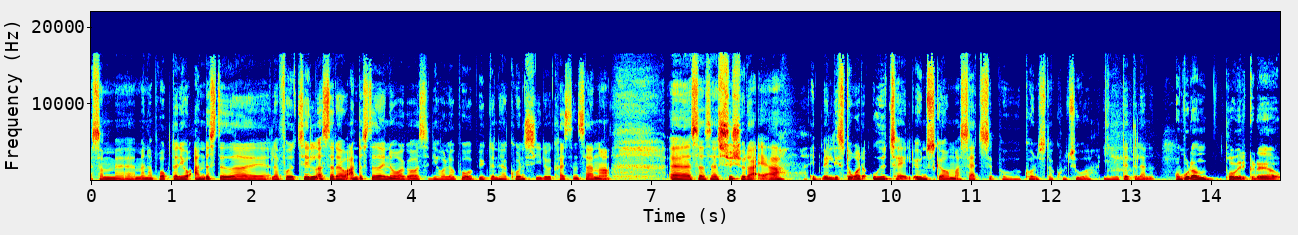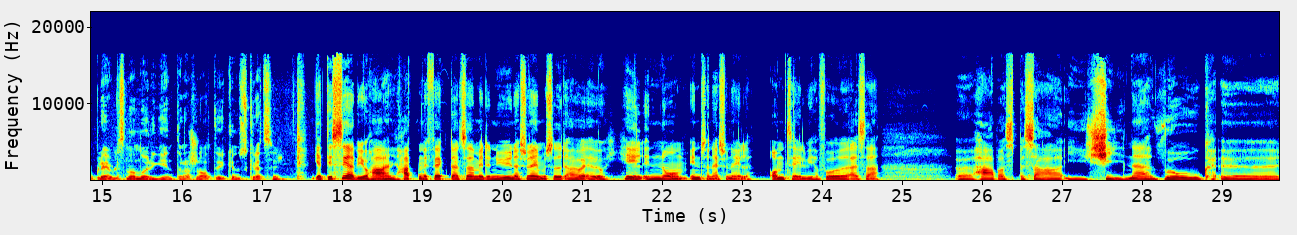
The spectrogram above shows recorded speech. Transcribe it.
som øh, man har brugt, og det er jo andre steder, øh, eller fået til, og så er der jo andre steder i Norge også. De holder på at bygge den her kunstsilo i Kristiansand, og så, så jeg synes jo, der er et veldig stort og udtalt ønske om at satse på kunst og kultur i dette landet. Og hvordan påvirker det opplevelsen av Norge internasjonalt i kunstkretser? Ja, det ser vi jo har hatt en effekt. Altså med det nye Nationalmuseet, der er jo helt enorm internationale omtale vi har fået. Altså uh, Harper's Bazaar i Kina, Vogue, uh,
